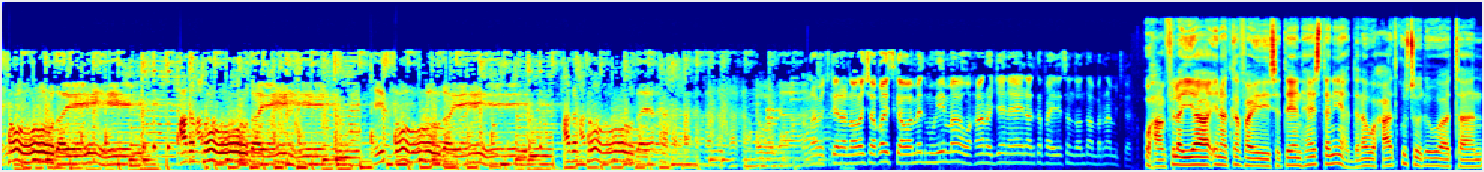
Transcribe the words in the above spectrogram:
xisooday xadantooday barnaamijkeena nolosha qoyska waa mid muhiim ah. Waxaan rajaynayaa inaad ka faa'iidaysan doontaan barnaamijkan. Waxaan filayaa inaad ka faa'iidaysateen heestani. Haddana waxaad ku soo dhowaataan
